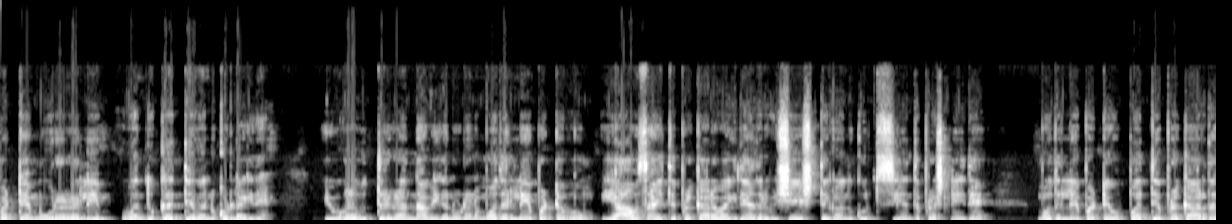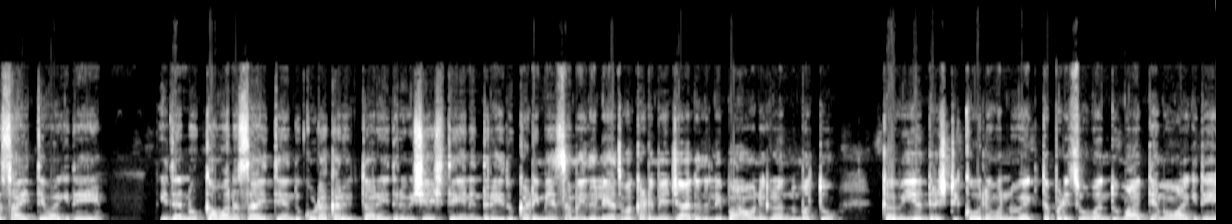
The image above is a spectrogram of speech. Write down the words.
ಪಠ್ಯ ಮೂರರಲ್ಲಿ ಒಂದು ಗದ್ಯವನ್ನು ಕೊಡಲಾಗಿದೆ. ಇವುಗಳ ಉತ್ತರಗಳನ್ನು ನಾವೀಗ ನೋಡೋಣ. ಮೊದಲನೇ ಪಠ್ಯವು ಯಾವ ಸಾಹಿತ್ಯ ಪ್ರಕಾರವಾಗಿದೆ, ಅದರ ವಿಶೇಷತೆಗಳನ್ನು ಗುರುತಿಸಿ ಅಂತ ಪ್ರಶ್ನೆ ಇದೆ. ಮೊದಲನೇ ಪಠ್ಯವು ಪದ್ಯ ಪ್ರಕಾರದ ಸಾಹಿತ್ಯವಾಗಿದೆ. ಇದನ್ನು ಕವನ ಸಾಹಿತ್ಯ ಎಂದು ಕೂಡ ಕರೆಯುತ್ತಾರೆ. ಇದರ ವಿಶೇಷತೆ ಏನೆಂದರೆ ಇದು ಕಡಿಮೆ ಸಮಯದಲ್ಲಿ ಅಥವಾ ಕಡಿಮೆ ಜಾಗದಲ್ಲಿ ಭಾವನೆಗಳನ್ನು ಮತ್ತು ಕವಿಯ ದೃಷ್ಟಿಕೋನವನ್ನು ವ್ಯಕ್ತಪಡಿಸುವ ಒಂದು ಮಾಧ್ಯಮವಾಗಿದೆ.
